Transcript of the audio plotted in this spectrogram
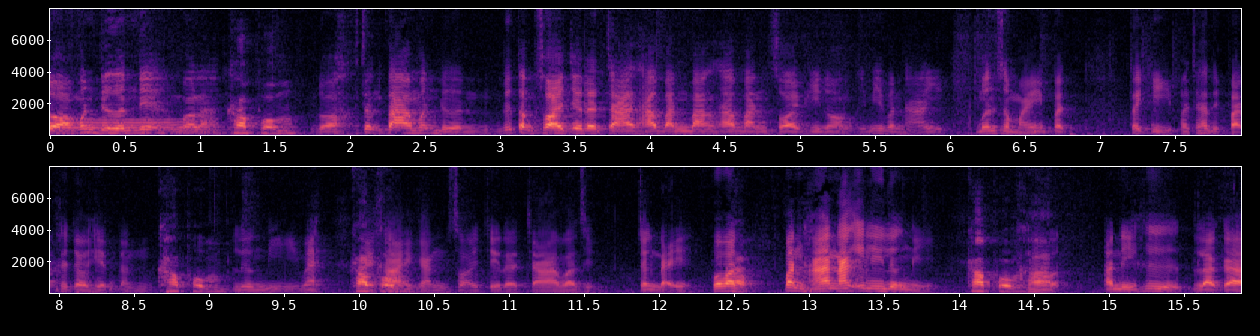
ดอกมันเดินเนี่ยว่าล่ะ ครับผม ดอกต่างๆมันเดิน หรือต้องซอยเจรจาสถาบันบางสถาบันซอยพี่น้องที่มีปัญหาอยู่เหมือนสมัยปะตะกี้ประชาธิปัตย์เขาเจะเห็นอันครับผม เรื่องหนี้ไหมครับผมขายๆกันซอยเจรจาว่าสิจังไดเพราะว่าครับ ปัญหาหนักอีหลีเรื่องหนี้ ครับผม ครับ อันนี้คือแล้วก็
